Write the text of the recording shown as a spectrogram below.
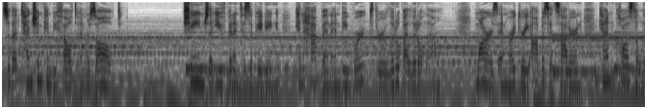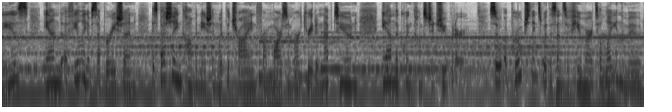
so that tension can be felt and resolved. Change that you've been anticipating can happen and be worked through little by little now. Mars and Mercury opposite Saturn can cause delays and a feeling of separation, especially in combination with the trine from Mars and Mercury to Neptune and the quincunx to Jupiter. So approach things with a sense of humor to lighten the mood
